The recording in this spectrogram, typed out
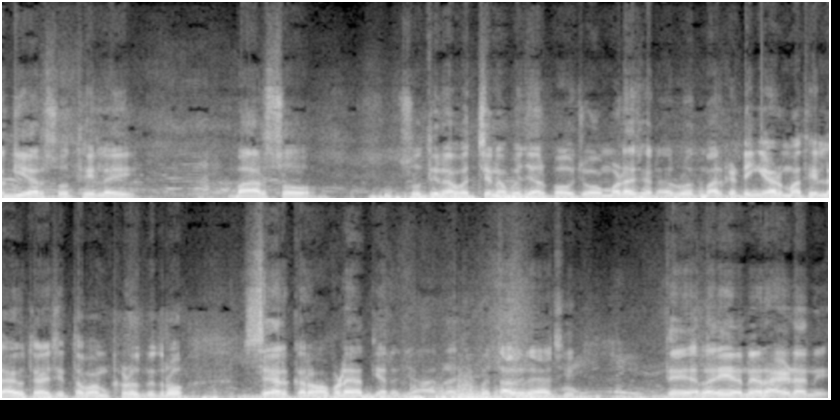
અગિયારસોથી લઈ બારસો સુધીના વચ્ચેના બજાર ભાવ જોવા મળે છે ને હળવદ માર્કેટિંગ યાર્ડમાંથી લાઈવ થયા છે. તમામ ખેડૂત મિત્રો શેર કરો. આપણે અત્યારે જે હરાજી બતાવી રહ્યા છીએ તે રહી અને રાયડાની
